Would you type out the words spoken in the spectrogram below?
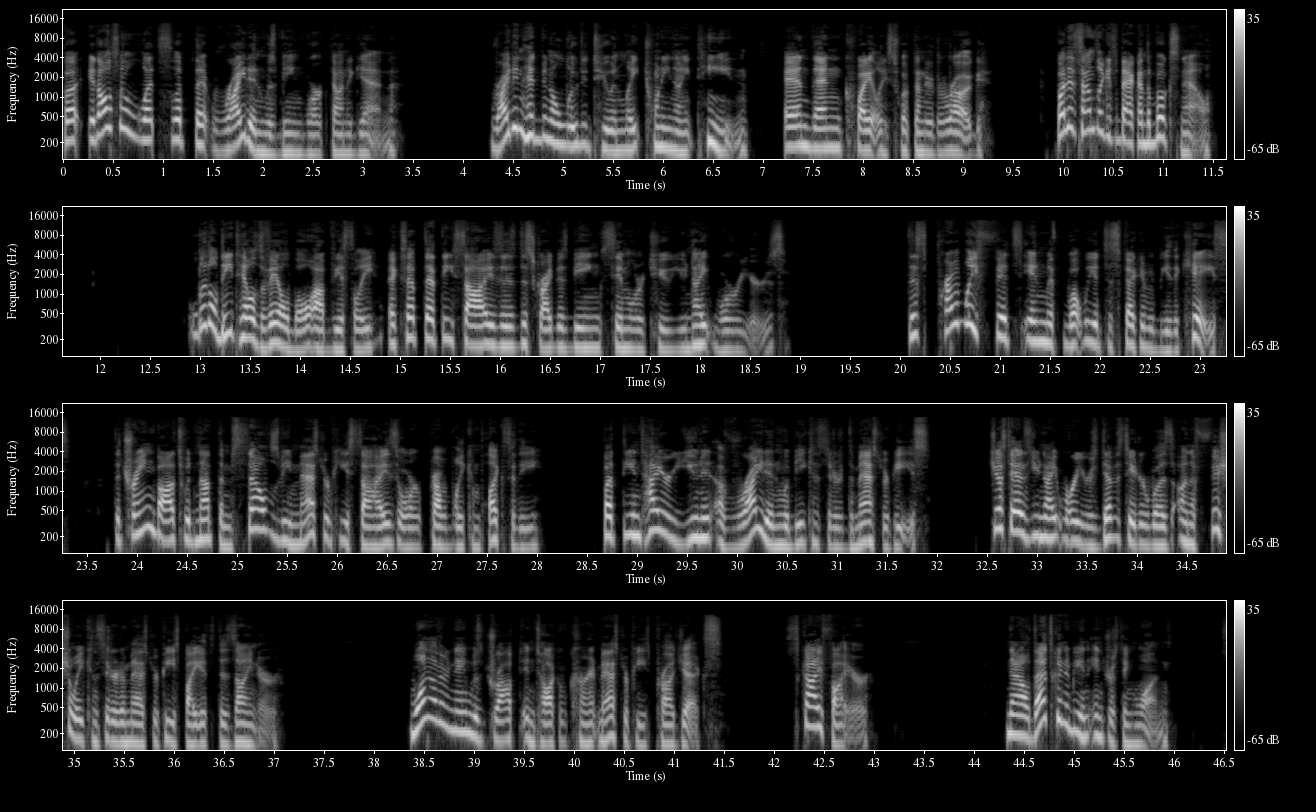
But it also let slip that Raiden was being worked on again. Raiden had been alluded to in late 2019, and then quietly swept under the rug. But it sounds like it's back on the books now. Little details available, obviously, except that the size is described as being similar to Unite Warriors. This probably fits in with what we had suspected would be the case. The train bots would not themselves be masterpiece size or probably complexity, but the entire unit of Raiden would be considered the masterpiece. Just as Unite Warriors Devastator was unofficially considered a masterpiece by its designer. One other name was dropped in talk of current masterpiece projects Skyfire. Now, that's going to be an interesting one.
